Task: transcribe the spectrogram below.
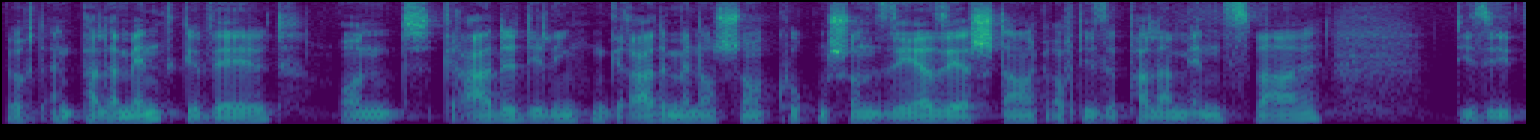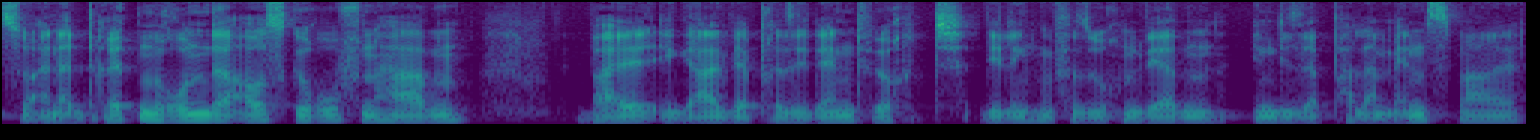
wird ein Parlament gewählt. Und gerade die Linken, gerade Mélenchon gucken schon sehr, sehr stark auf diese Parlamentswahl, die sie zu einer dritten Runde ausgerufen haben weil egal wer Präsident wird, die Linken versuchen werden, in dieser Parlamentswahl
